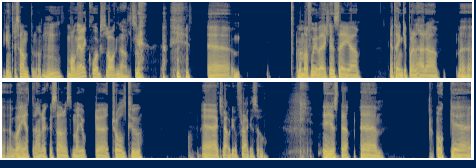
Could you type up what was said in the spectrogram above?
intressant ändå. Mm. Många rekord slagna alltså. Eh, men man får ju verkligen säga, jag tänker på den här, eh, vad heter han regissören som har gjort eh, Troll 2? eh, Claudio Fragasso. Eh, Just det. Eh, och eh,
